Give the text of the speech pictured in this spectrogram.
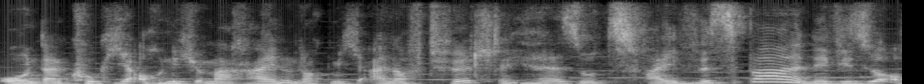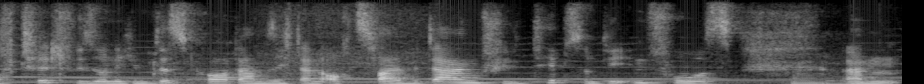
Und dann gucke ich auch nicht immer rein und logge mich ein auf Twitch. Denke, so zwei Whisper? Ne, wieso auf Twitch, wieso nicht im Discord? Da haben sich dann auch zwei bedankt für die Tipps und die Infos. Mhm. Ähm,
